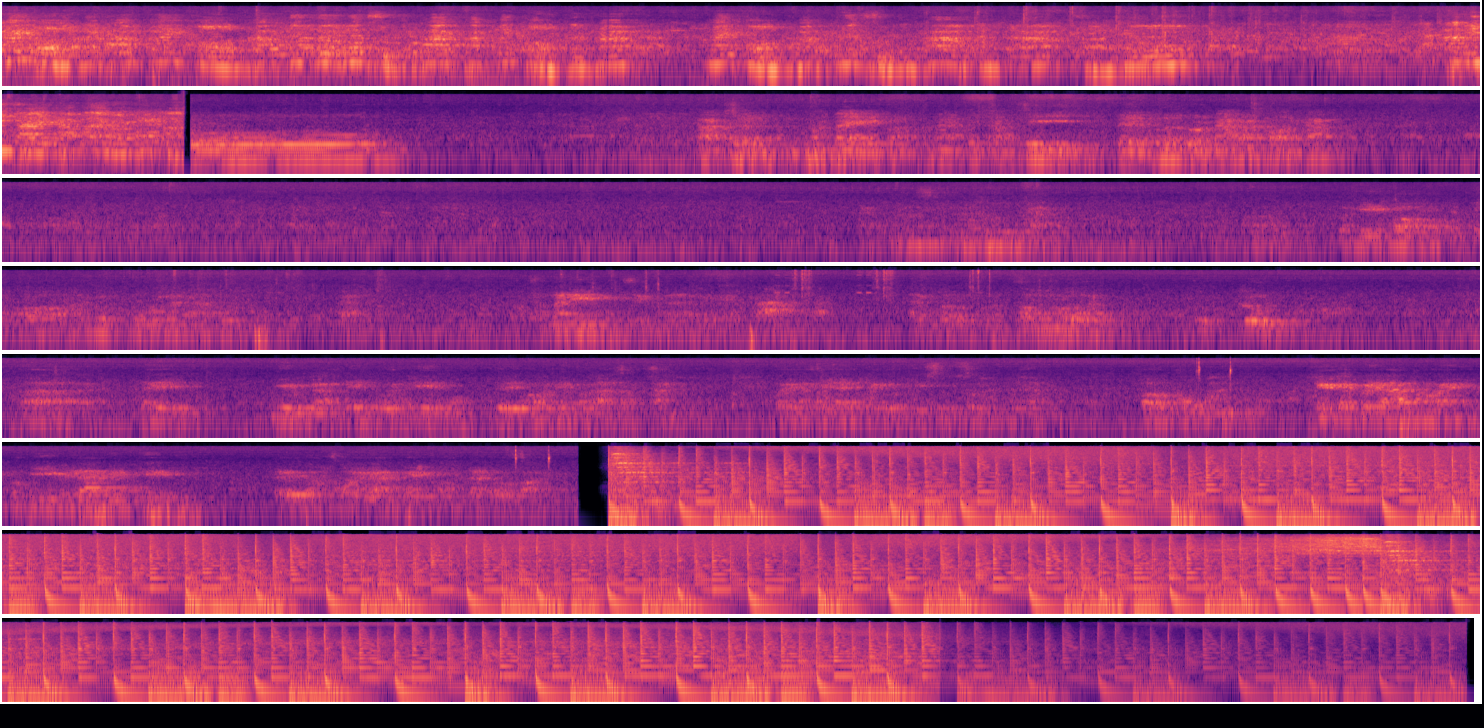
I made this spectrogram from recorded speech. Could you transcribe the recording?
ไม่กอดนะครับไม่กอดครับเรื่องเรื่องสุขภาพครับไม่กอดนะครับ ไม่กอดครับเรื่องสุขภาพนะครับสาธุท่านดีใจครับได้มาพบกับครับเชิญท่านใดก่อนหน้าประจำที่เดินเพื่อตรวจน้ำไว้ก่อนครับวันนี้ก็ขออนุโมทนาบุญกับสามเณรสิบห้า แล้วก็ครอบครัวทุกกลุ่มเอ่อได้มีโอกาสได้บวชเรียนโดยเฉพาะในเวลาสำคัญก็อยากให้ได้ประโยชน์ที่สูงสุดนะครับก็คงเนื่องจากเวลาน้อยก็มีเวลาเพียงแค่เออต้องขออนุญาตไปก่อนแล้วก็ฝาก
